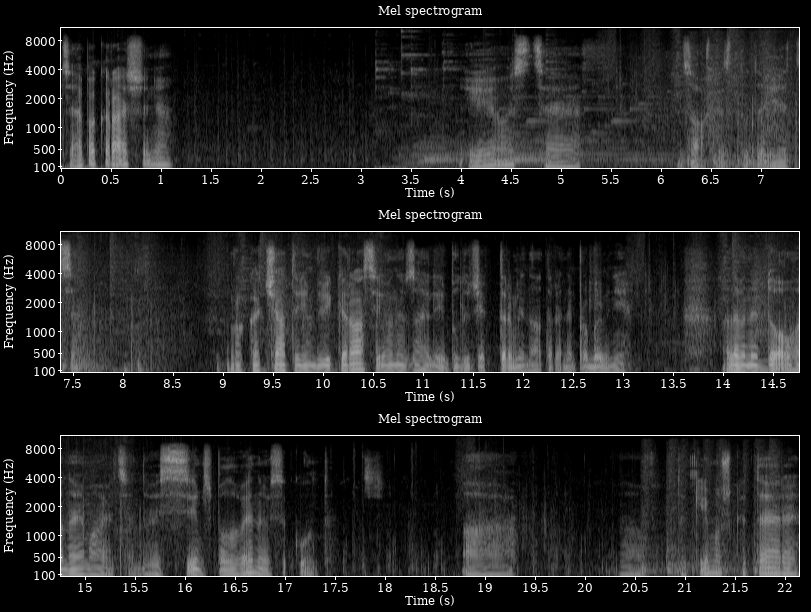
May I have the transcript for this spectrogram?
це покращення. І ось це захист додається. Прокачати їм дві кераси, і вони взагалі будуть як термінатори непробивні. Але вони довго наймаються. Дивись, 7,5 секунд. А, такі мушкетери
